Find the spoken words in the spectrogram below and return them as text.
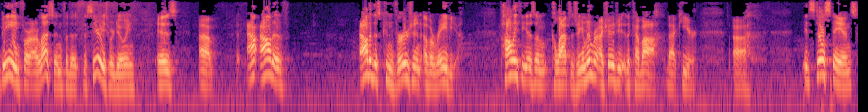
being for our lesson, for the, the series we're doing, is uh, out, out, of out of this conversion of Arabia, polytheism collapses. You remember I showed you the Kaaba back here. Uh, it still stands,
